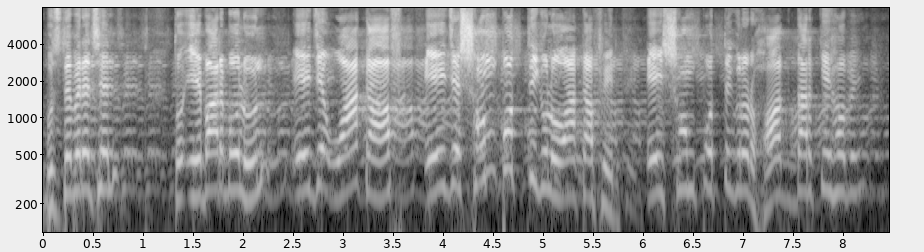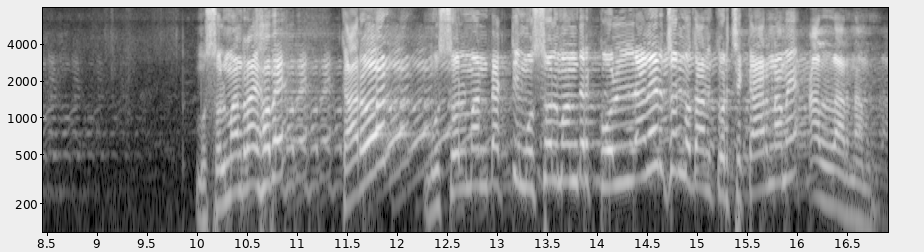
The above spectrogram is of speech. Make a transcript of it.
বুঝতে পেরেছেন? তো এবার বলুন, এই যে ওয়াকাফ, এই যে সম্পত্তিগুলো ওয়াকাফের, এই সম্পত্তিগুলোর হকদার কে হবে? মুসলমানরাই হবে। কারণ মুসলমান ব্যক্তি মুসলমানদের কল্যাণের জন্য দান করছে। কার নামে? আল্লাহর নামে।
